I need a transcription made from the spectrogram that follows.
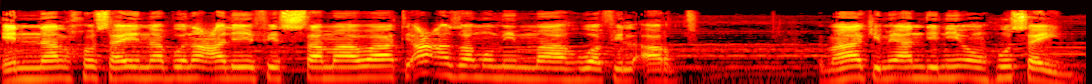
inna alhusayna buna ali fi lsamawati azamu mimma huwa fi l ard maki mi andini on husayn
